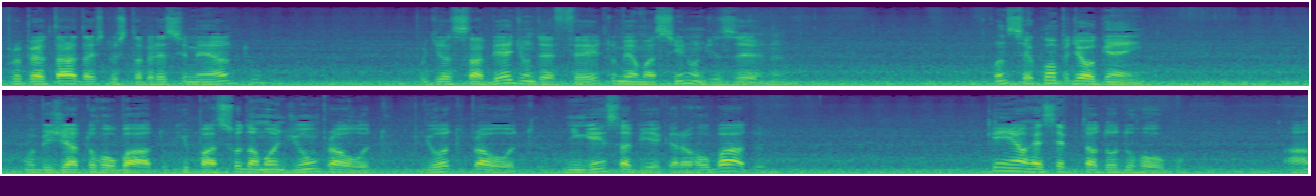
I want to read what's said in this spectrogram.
O proprietário do estabelecimento podia saber de um defeito, mesmo assim não dizer, né? Quando você compra de alguém um objeto roubado que passou da mão de um para outro, de outro para outro, ninguém sabia que era roubado. Quem é o receptador do roubo? Ah?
